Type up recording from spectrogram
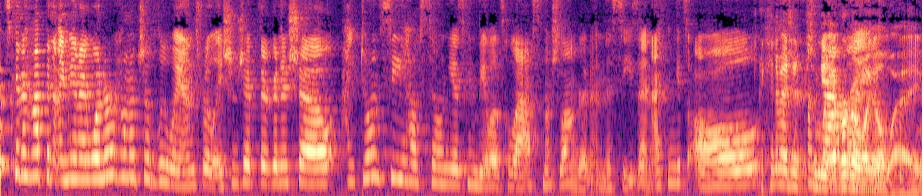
what's going to happen. I mean, I wonder how much of Luann's relationship they're going to show. I don't see how Sonja's going to be able to last much longer than this season. I think it's all I can't imagine Sonia ever going away.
